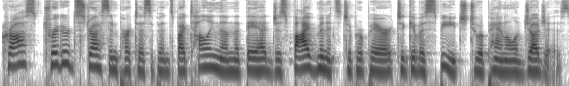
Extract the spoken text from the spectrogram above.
Kross triggered stress in participants by telling them that they had just five minutes to prepare to give a speech to a panel of judges.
